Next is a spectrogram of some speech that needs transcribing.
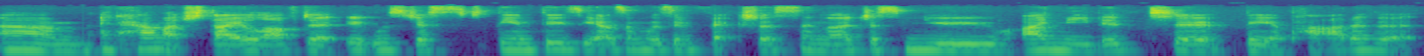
um, and how much they loved it. It was just the enthusiasm was infectious, and I just knew I needed to be a part of it.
